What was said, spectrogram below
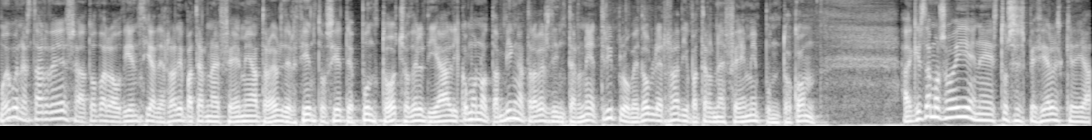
muy buenas tardes a toda la audiencia de Radio Paterna FM a través del 107.8 del dial y como no también a través de internet www.radiopaternafm.com. Aquí estamos hoy en estos especiales que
